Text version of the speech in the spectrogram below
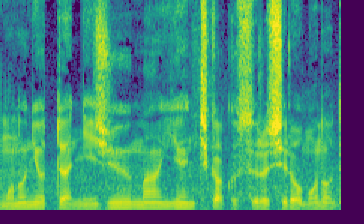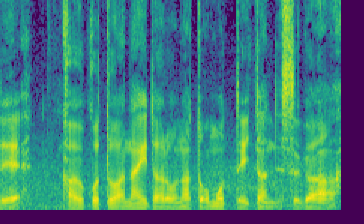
ものによっては20万円近くする代物で買うことはないだろうなと思っていたんですが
